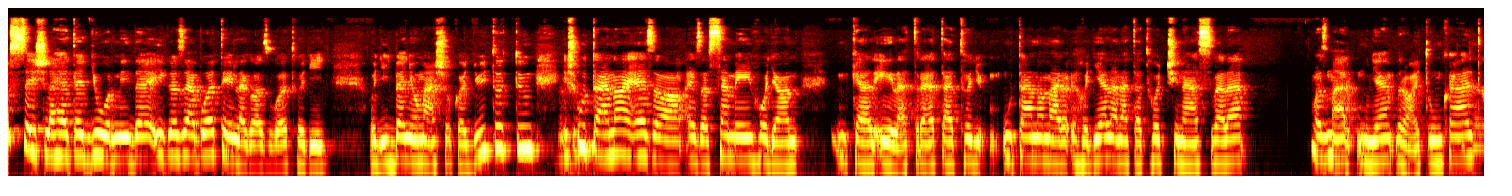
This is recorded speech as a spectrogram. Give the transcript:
össze is lehetett gyúrni, de igazából tényleg az volt, hogy így, hogy így benyomásokat gyűjtöttünk, uh-huh. és utána ez a, ez a személy hogyan kell életre, tehát hogy utána már, hogy jelenetet hogy csinálsz vele, az már ugye rajtunk állt,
